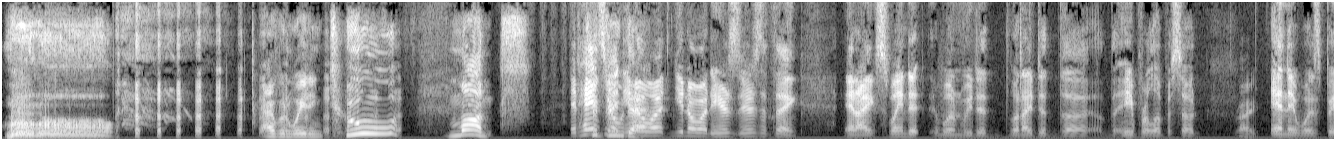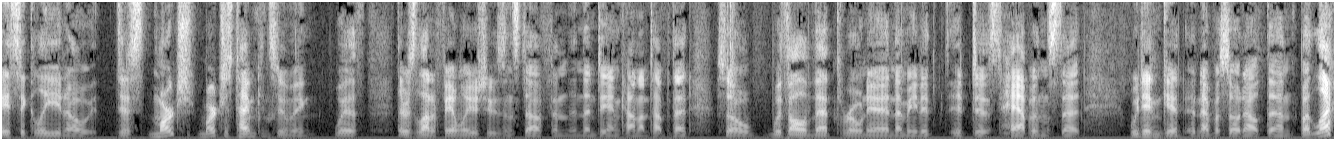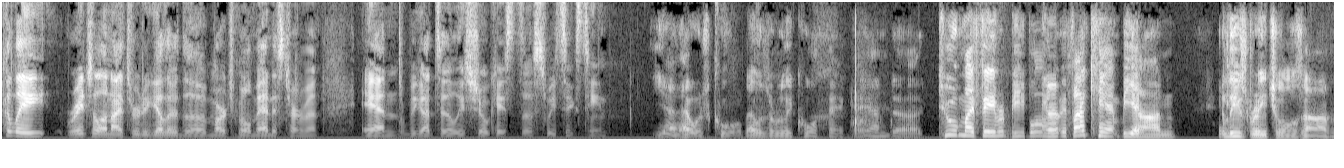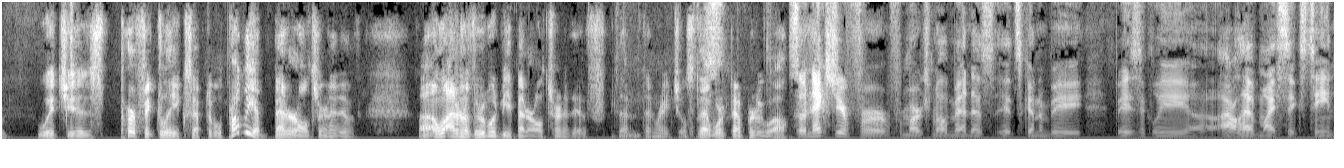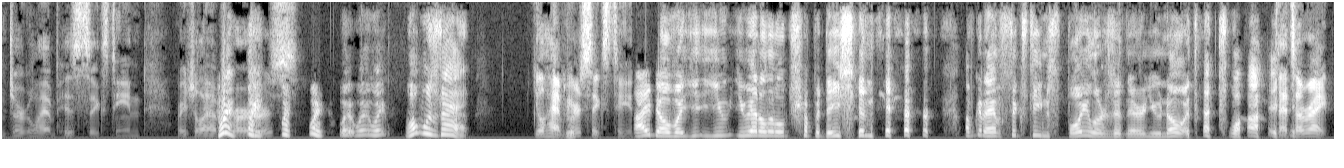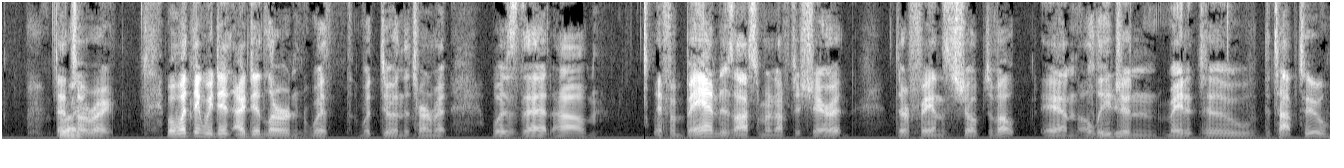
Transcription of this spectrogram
I've been waiting two months. It has been. You that. know what? You know what? Here's here's the thing, and I explained it when we did when I did the the April episode, Right. and it was basically you know just March March is time consuming with there's a lot of family issues and stuff, and, and then DanCon on top of that. So with all of that thrown in, I mean it it just happens that we didn't get an episode out then, but luckily Rachel and I threw together the March Middle Madness tournament, and we got to at least showcase the Sweet Sixteen. Yeah, that was cool. That was a really cool thing. And uh, two of my favorite people. You know, if I can't be on, at least Rachel's on, which is perfectly acceptable. Probably a better alternative. Uh, well, I don't know there would be a better alternative than, than Rachel. So that worked out pretty well. So next year for for March Madness, it's gonna be basically uh, I'll have my 16, Dirk will have his 16, Rachel will have Wait, hers. wait, wait, wait, wait, wait. What was that? You'll have your 16. I know, but you, you, you had a little trepidation there. I'm going to have 16 spoilers in there, and you know it. That's why. That's all right. That's Right. all right. But one thing we did, I did learn with with doing the tournament was that um, if a band is awesome enough to share it, their fans show up to vote, and a Legion made it to the top two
